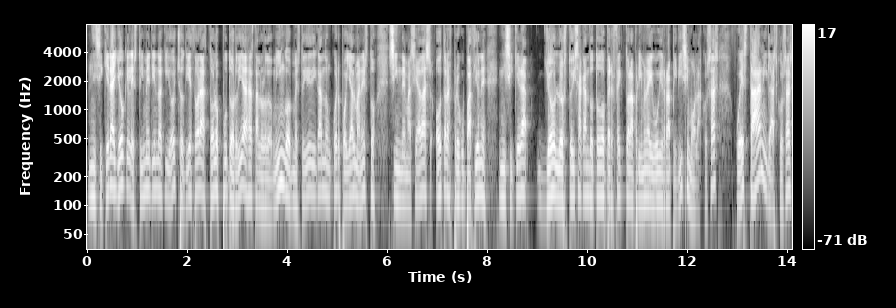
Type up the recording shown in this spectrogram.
ni siquiera yo que le estoy metiendo aquí 8 o 10 horas todos los putos días hasta los domingos, me estoy dedicando en cuerpo y alma en esto sin demasiadas otras preocupaciones, ni siquiera yo lo estoy sacando todo perfecto a la primera y voy rapidísimo. Las cosas cuestan y las cosas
